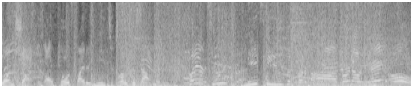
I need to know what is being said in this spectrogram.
One shot is all both fighters need to close this out. Player two needs to use the burn ah, burnout KO.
